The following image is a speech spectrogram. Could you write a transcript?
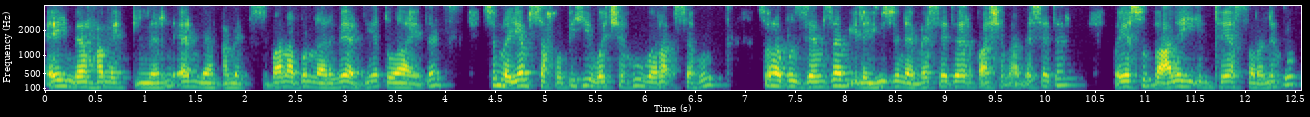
Ey merhametlilerin en merhametlisi bana bunları ver diye dua eder. Sümme yemsahu bihi veçehu ve ra'sehu. Sonra bu zemzem ile yüzüne meseder, başına meseder. Ve yasubbe aleyhi in teyassara lehu.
